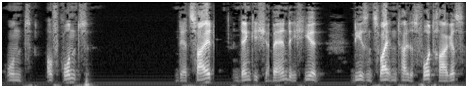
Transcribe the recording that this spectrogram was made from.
Und aufgrund der Zeit, denke ich, beende ich hier diesen zweiten Teil des Vortrages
